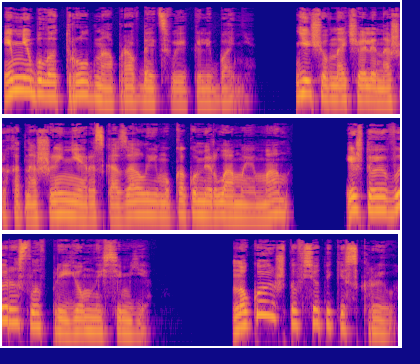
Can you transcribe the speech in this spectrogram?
и мне было трудно оправдать свои колебания. Еще в начале наших отношений я рассказала ему, как умерла моя мама, и что я выросла в приемной семье. Но кое-что все-таки скрыла.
